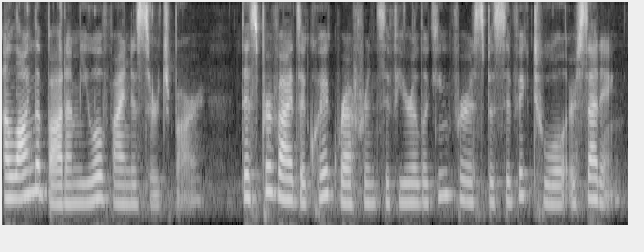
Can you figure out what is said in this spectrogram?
Along the bottom, you will find a search bar. This provides a quick reference if you are looking for a specific tool or setting.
